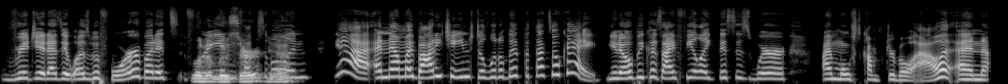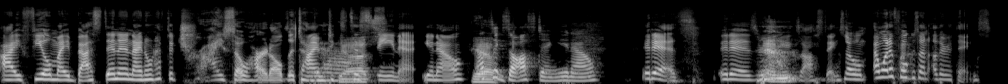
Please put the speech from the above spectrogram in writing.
rigid as it was before, but it's free and flexible yeah. and yeah. And now my body changed a little bit, but that's okay, you know, because I feel like this is where I'm most comfortable out and I feel my best in it. And I don't have to try so hard all the time yeah. to yes. sustain it, you know? Yeah. That's exhausting, you know? It is. It is really and, exhausting. So I want to focus on other things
